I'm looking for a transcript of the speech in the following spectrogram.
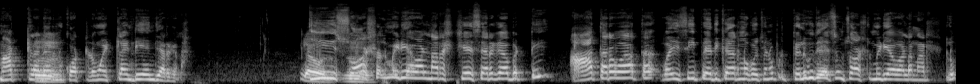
మాట్లాడారని కొట్టడమో ఇట్లాంటివి ఏం జరగల. ఈ సోషల్ మీడియా వాళ్ళని అరెస్ట్ చేశారు కాబట్టి ఆ తర్వాత వైసీపీ అధికారంలోకి వచ్చినప్పుడు తెలుగుదేశం సోషల్ మీడియా వాళ్ళని అరెస్టులు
